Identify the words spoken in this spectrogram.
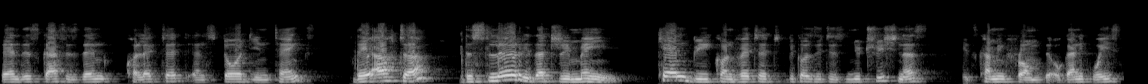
Then this gas is then collected and stored in tanks. Thereafter, the slurry that remain can be converted because it is nutritious. It's coming from the organic waste.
